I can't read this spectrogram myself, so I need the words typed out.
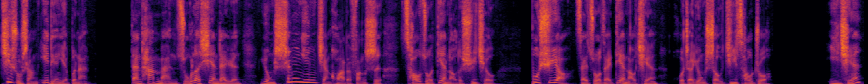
技术上一点也不难，但它满足了现代人用声音讲话的方式操作电脑的需求，不需要再坐在电脑前或者用手机操作。以前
